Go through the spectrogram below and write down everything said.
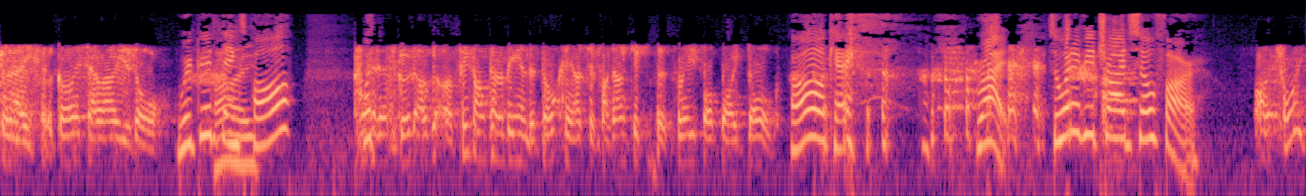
G'day, guys. How are you all? We're good, thanks, Paul. Oh, that's good. I, I think I'm going to be in the doghouse if I don't get the fleas off my dog. Oh, okay. right. So what have you tried so far? I tried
